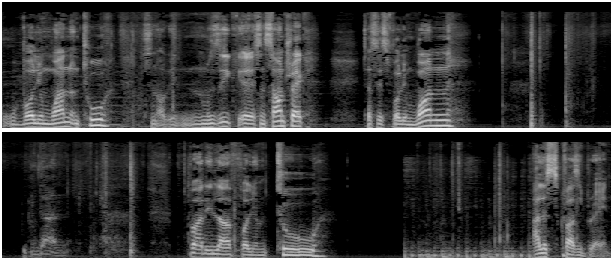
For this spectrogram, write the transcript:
Volume 1 und 2. Das ist ein Musik, äh, ist ein Soundtrack. Das ist Volume 1. Dann Body Love Volume 2. Alles quasi Brain.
